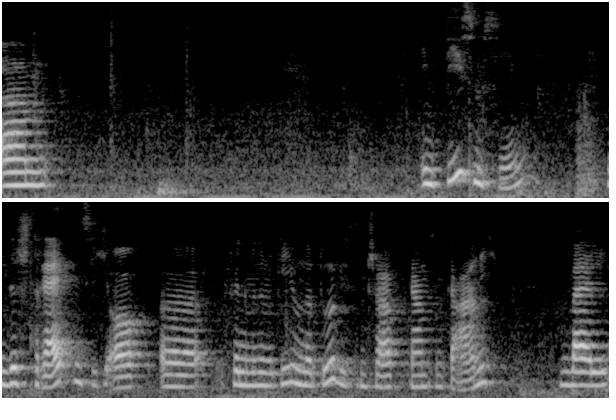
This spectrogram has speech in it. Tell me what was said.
Ähm, in diesem Sinn widerstreiten sich auch äh, Phänomenologie und Naturwissenschaft ganz und gar nicht, weil,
